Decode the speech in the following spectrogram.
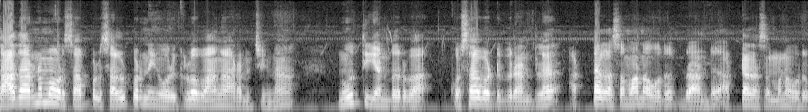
சாதாரணமாக ஒரு சப்பல் சல்பர் நீங்கள் ஒரு கிலோ வாங்க ஆரம்பிச்சிங்கன்னா நூற்றி எண்பது ரூபா. கொசாபட்டு பிராண்டில் அட்டகாசமான ஒரு பிராண்டு அட்டகாசமான ஒரு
